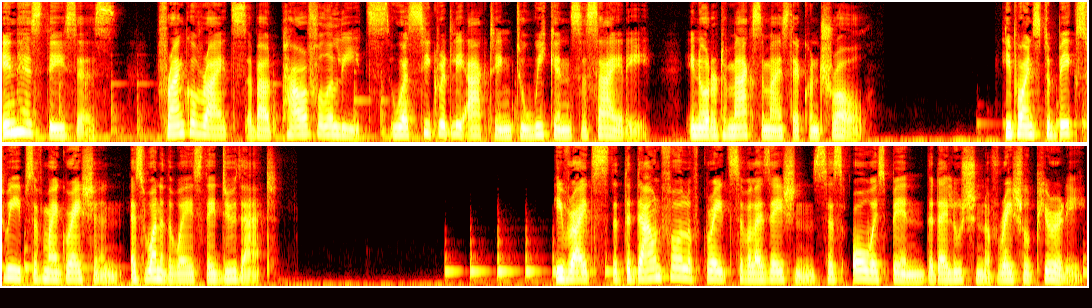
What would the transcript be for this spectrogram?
In his thesis, Franco writes about powerful elites who are secretly acting to weaken society in order to maximize their control. He points to big sweeps of migration as one of the ways they do that. He writes that the downfall of great civilizations has always been the dilution of racial purity.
